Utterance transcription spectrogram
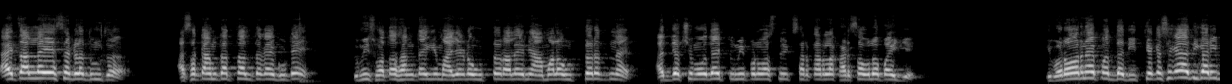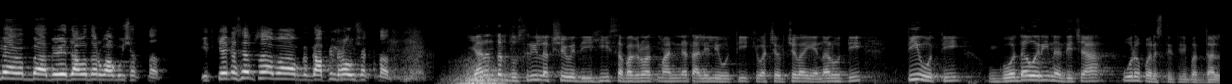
काय चाललंय हे सगळं तुमचं? असं कामकाज चालतं काय कुठे? तुम्ही स्वतः सांगताय की माझ्याकडे उत्तर आलंय आणि आम्हाला उत्तरच नाही. अध्यक्ष महोदय तुम्ही पण वास्तविक सरकारला खडसावलं पाहिजे. ही बरोबर नाही पद्धत. इतके कसे काय अधिकारी बेदावदार वागू शकतात? इतके कसे गाफील राहू शकतात? यानंतर दुसरी लक्षवेधी ही सभागृहात मांडण्यात आलेली होती किंवा चर्चेला येणार होती. ती होती गोदावरी नदीच्या पूर परिस्थितीबद्दल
